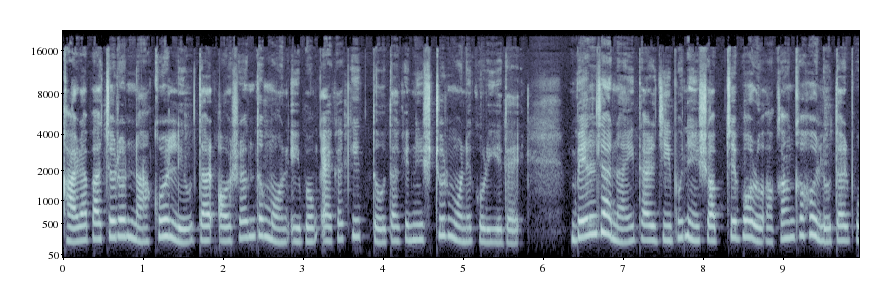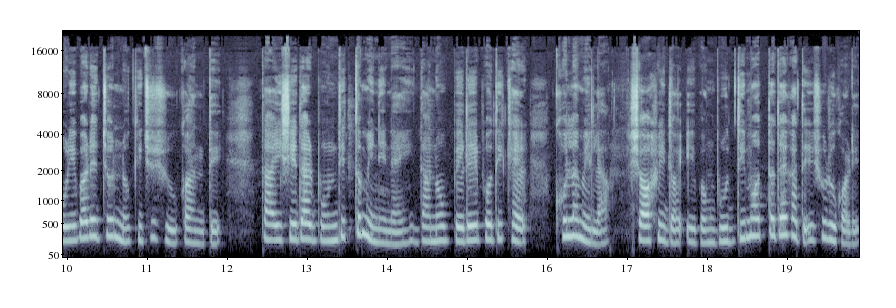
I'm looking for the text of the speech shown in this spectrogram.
খারাপ আচরণ না করলেও তার অশান্ত মন এবং একাকিত্ব তাকে নিষ্ঠুর মনে করিয়ে দেয়। বেল জানায়, তার জীবনে সবচেয়ে বড় আকাঙ্ক্ষা হলো তার পরিবারের জন্য কিছু সুখ আনতে। তাই সে তার বন্দিত্ব মেনে নেয়। দানব বেলের প্রতি খোলামেলা, সহৃদয় এবং বুদ্ধিমত্তা দেখাতে শুরু করে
